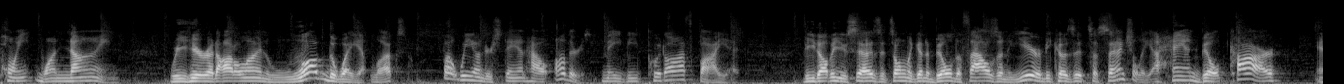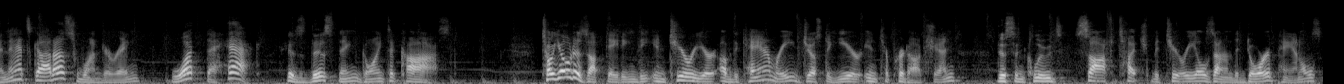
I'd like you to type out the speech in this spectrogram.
0.19. We here at Autoline love the way it looks, but we understand how others may be put off by it. VW says it's only going to build a thousand a year because it's essentially a hand-built car, and that's got us wondering, what the heck is this thing going to cost? Toyota's updating the interior of the Camry just a year into production. This includes soft touch materials on the door panels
